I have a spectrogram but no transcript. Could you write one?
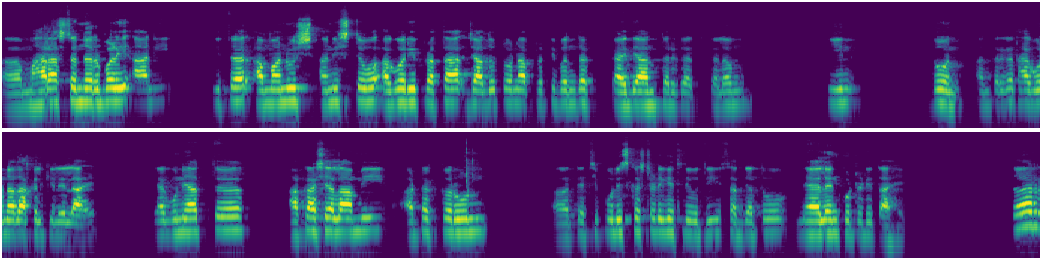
महाराष्ट्र नरबळी आणि इतर अमानुष अनिष्ट व अघोरी प्रथा जादूटोना प्रतिबंधक कायद्याअंतर्गत कलम तीन दोन अंतर्गत हा गुन्हा दाखल केलेला आहे. या गुन्ह्यात आकाशाला आम्ही अटक करून त्याची पोलीस कस्टडी घेतली होती. सध्या तो न्यायालयीन कोठडीत आहे. तर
